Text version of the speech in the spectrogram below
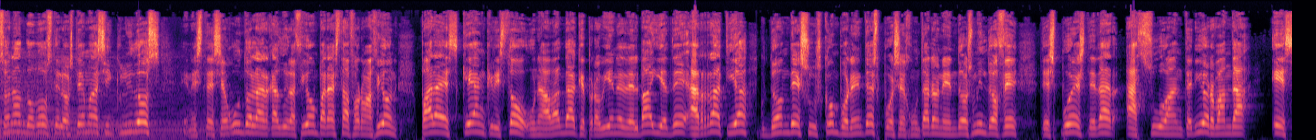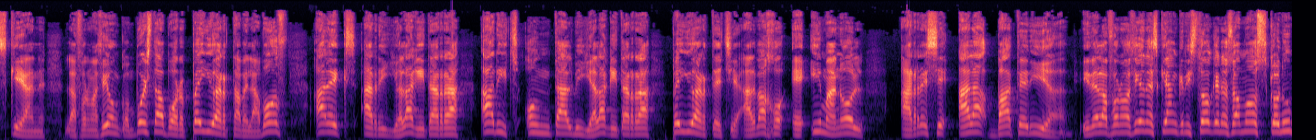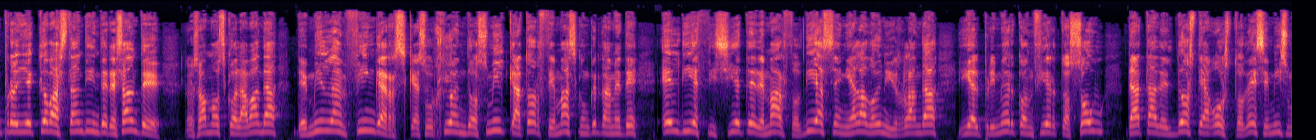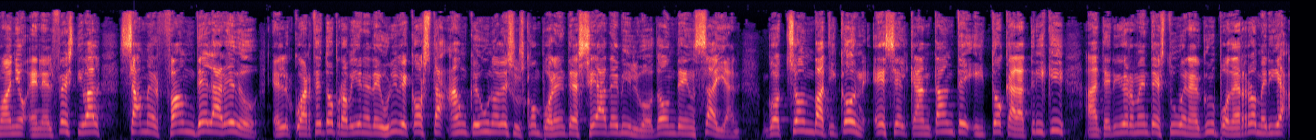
Sonando dos de los temas incluidos en este segundo larga duración para esta formación, para Esquean Cristó, una banda que proviene del Valle de Arratia, donde sus componentes pues se juntaron en 2012 después de dar a su anterior banda Esquean, la formación compuesta por Peyo Artabe la voz, Alex Arrillo la guitarra, Aritz Ontalvilla la guitarra, Peyo Arteche al bajo e Imanol Arrese a la batería. Y de la formación han Cristo que nos vamos con un proyecto bastante interesante. Nos vamos con la banda de Midland Fingers que surgió en 2014, más concretamente el 17 de marzo, día señalado en Irlanda y el primer concierto show data del 2 de agosto de ese mismo año en el festival Summer Fun de Laredo. El cuarteto proviene de Uribe Costa, aunque uno de sus componentes sea de Bilbo, donde ensayan. Gochón Baticón es el cantante y toca la triqui, anteriormente estuvo en el grupo de romería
